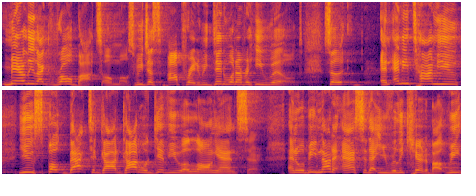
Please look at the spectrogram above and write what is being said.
merely like robots almost. We just operated, we did whatever he willed. So, and anytime you, you spoke back to God, God will give you a long answer. And it will be not an answer that you really cared about. We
